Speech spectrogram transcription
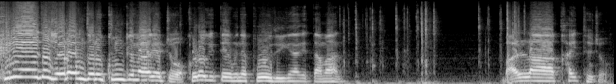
그래도 여러분들은 궁금하겠죠. 그러기 때문에 보여드리긴 하겠다만. 말라 카이트죠.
